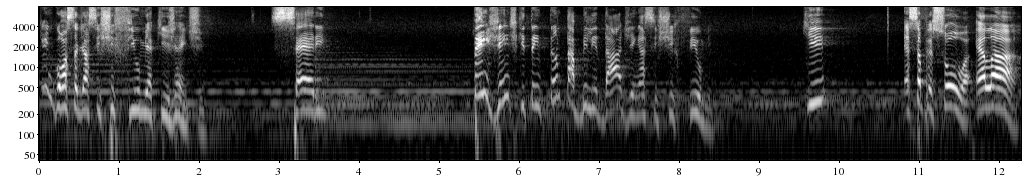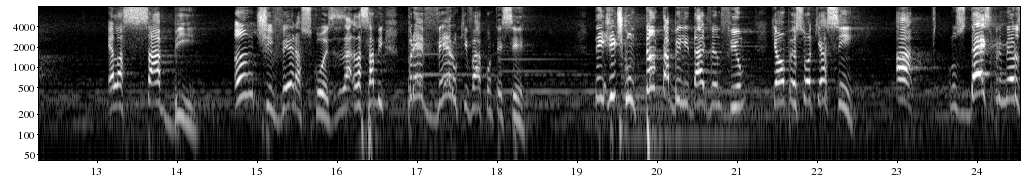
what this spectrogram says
Quem gosta de assistir filme aqui, gente? Série tem gente que tem tanta habilidade em assistir filme que essa pessoa, ela ela sabe antever as coisas, ela sabe prever o que vai acontecer. Tem gente com tanta habilidade vendo filme que é uma pessoa que é assim: "Ah, nos dez primeiros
